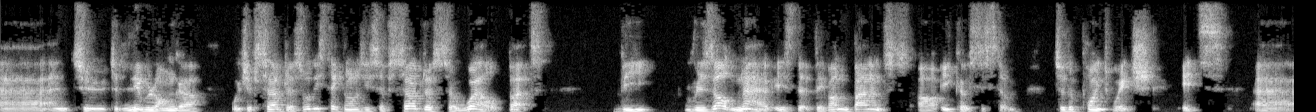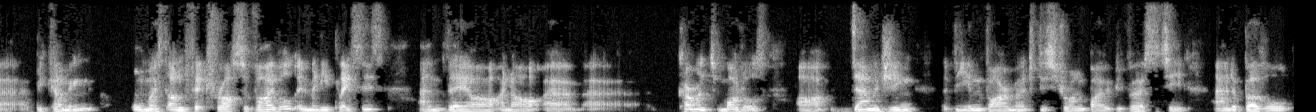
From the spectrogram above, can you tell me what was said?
uh, and to, to live longer, which have served us. All these technologies have served us so well, but the result now is that they've unbalanced our ecosystem to the point which it's uh, becoming almost unfit for our survival in many places, and they are, and our um, uh, current models are damaging the environment, destroying biodiversity, and above all,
